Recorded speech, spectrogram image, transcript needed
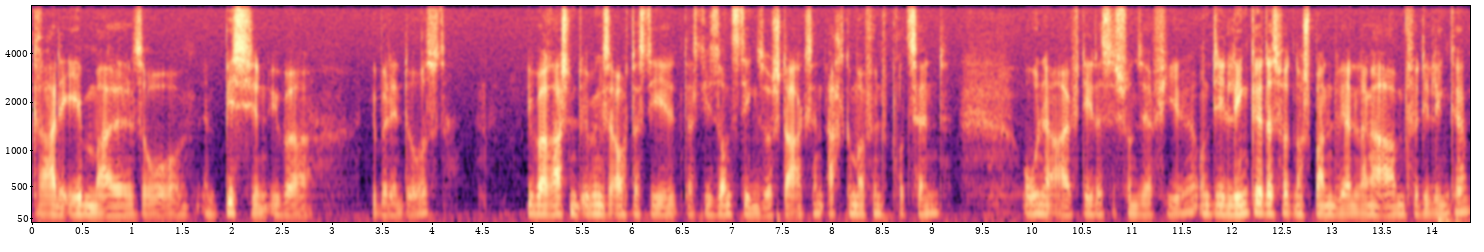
gerade eben mal so ein bisschen über, über den Durst. Überraschend übrigens auch, dass die, dass die sonstigen so stark sind, 8,5 Prozent. Ohne AfD, das ist schon sehr viel. Und die Linke, das wird noch spannend werden, langer Abend für die Linke.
